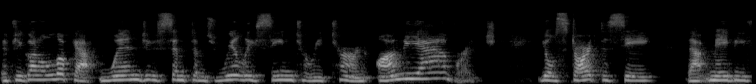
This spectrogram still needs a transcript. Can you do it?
if you're going to look at when do symptoms really seem to return, on the average, you'll start to see that maybe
